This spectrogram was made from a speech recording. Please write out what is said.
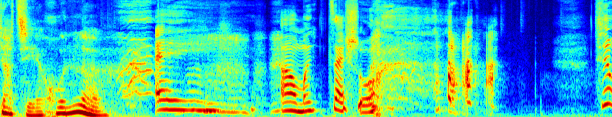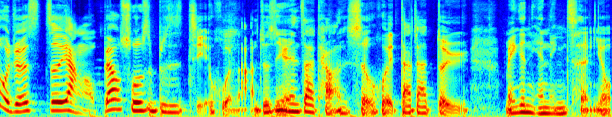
要结婚了。哎、欸，啊，我们再说。其实我觉得是这样哦，不要说是不是结婚啊，就是因为在台湾社会，大家对于每个年龄层有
